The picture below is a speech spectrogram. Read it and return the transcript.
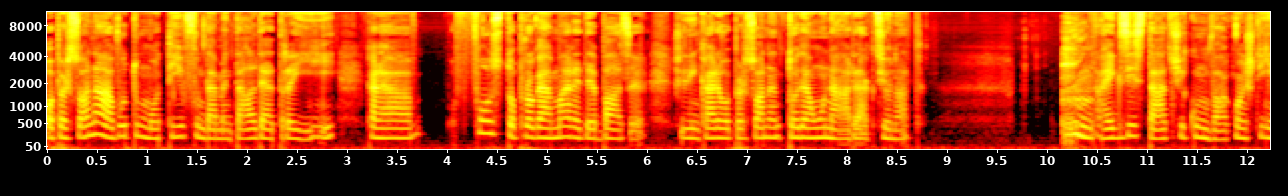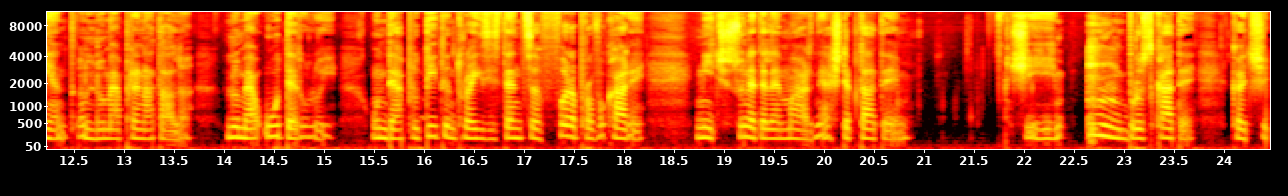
o persoană a avut un motiv fundamental de a trăi, care a fost o programare de bază și din care o persoană întotdeauna a reacționat. a existat și cumva conștient în lumea prenatală, lumea uterului, unde a plutit într-o existență fără provocare, nici sunetele mari neașteptate și bruscate, căci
